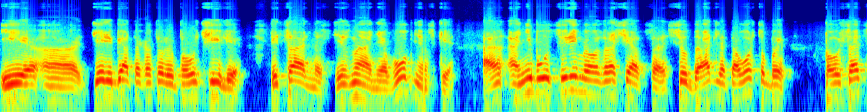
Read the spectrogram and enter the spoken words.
И э, те ребята, которые получили специальность и знания в Обнинске, а, они будут все время возвращаться сюда для того, чтобы повышать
